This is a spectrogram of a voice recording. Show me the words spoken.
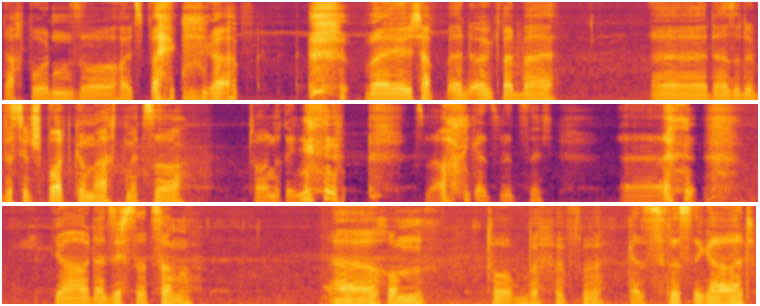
Dachboden so Holzbalken gab. Weil ich habe irgendwann mal äh, da so ein bisschen Sport gemacht mit so Turnringen. das war auch ganz witzig. Äh, ja, und dann sich so zum äh, Rumtoben, Hüpfen, ganz lustiger Ort.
